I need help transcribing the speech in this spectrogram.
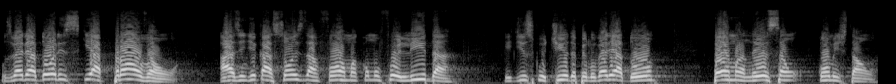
Os vereadores que aprovam as indicações da forma como foi lida e discutida pelo vereador permaneçam como estão.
